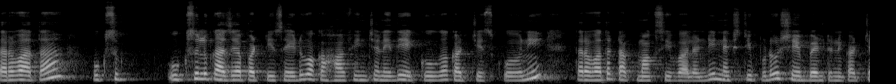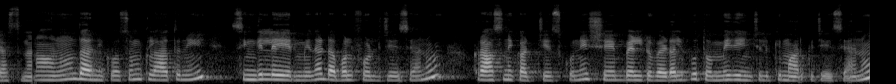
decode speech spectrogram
తర్వాత ఉక్స్ ఉక్సులు కాజా పట్టి సైడ్ ఒక హాఫ్ ఇంచ్ అనేది ఎక్కువగా కట్ చేసుకొని తర్వాత టక్ మార్క్స్ ఇవ్వాలండి. నెక్స్ట్ ఇప్పుడు షేప్ బెల్ట్ని కట్ చేస్తున్నాను. నేను దానికోసం క్లాత్ని సింగిల్ లేయర్ మీద డబల్ ఫోల్డ్ చేశాను. క్రాస్ని కట్ చేసుకుని షేప్ బెల్ట్ వెడల్పు తొమ్మిది ఇంచులకి మార్క్ చేశాను.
